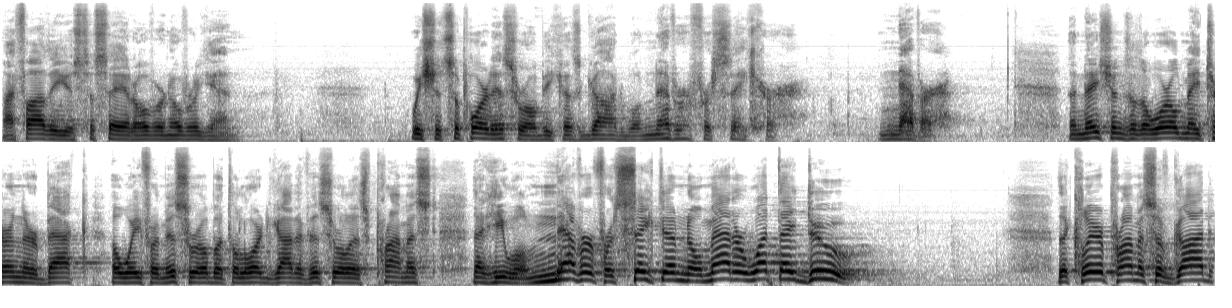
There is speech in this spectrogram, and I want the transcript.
My father used to say it over and over again. We should support Israel because God will never forsake her. Never. The nations of the world may turn their back away from Israel, but the Lord God of Israel has promised that he will never forsake them no matter what they do. The clear promise of God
